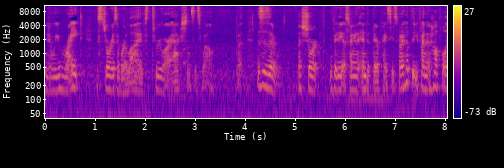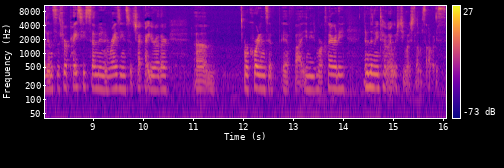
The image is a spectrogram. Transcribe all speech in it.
You know, we write the stories of our lives through our actions as well. But this is a, a short video, so I'm going to end it there, Pisces. But I hope that you find that helpful. Again, this is for Pisces, Sun, Moon, and Rising, so check out your other um, recordings if, if uh, you need more clarity. And in the meantime, I wish you much love as always.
